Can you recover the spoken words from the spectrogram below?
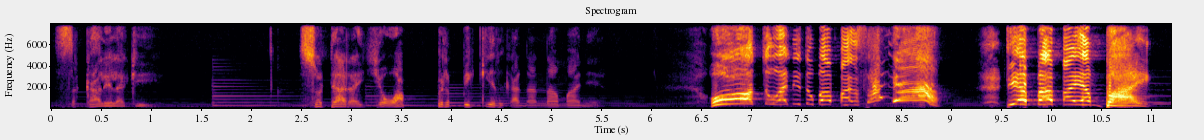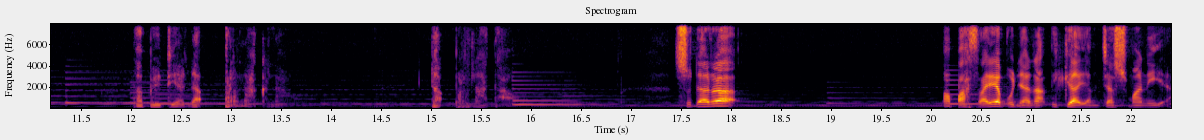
Sekali lagi, saudara Yoab berpikir karena namanya. Oh Tuhan itu Bapak saya. Dia Bapak yang baik. Tapi dia tidak pernah kenal. Tidak pernah tahu. Saudara, Papa saya punya anak tiga yang jasmani ya.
